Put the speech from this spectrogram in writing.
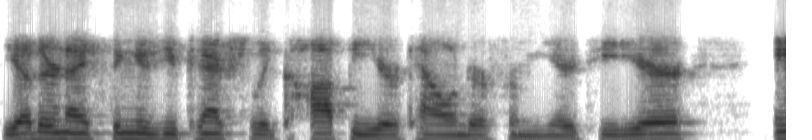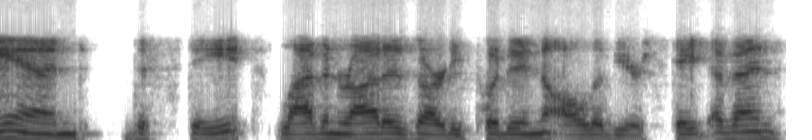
The other nice thing is you can actually copy your calendar from year to year. And the state, Lavin Rada has already put in all of your state events.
